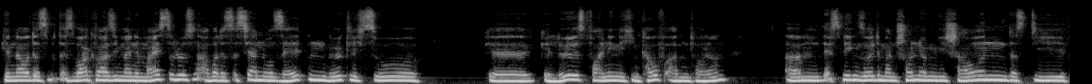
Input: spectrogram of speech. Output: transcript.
Genau, das, das war quasi meine Meisterlösung, aber das ist ja nur selten wirklich so ge gelöst, vor allen Dingen nicht in Kaufabenteuern. Ähm, deswegen sollte man schon irgendwie schauen, dass die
